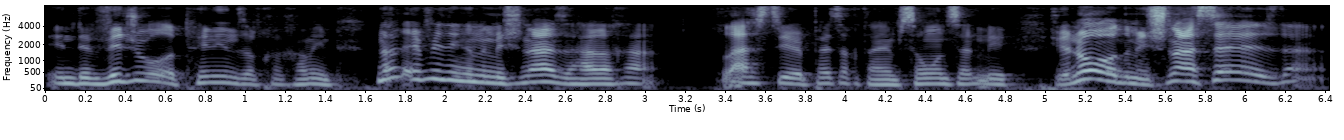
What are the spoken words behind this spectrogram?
individual opinions of Chachamim. Not everything in the Mishnah is a halacha. Last year, Pesach time, someone sent me, you know, the Mishnah says that.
